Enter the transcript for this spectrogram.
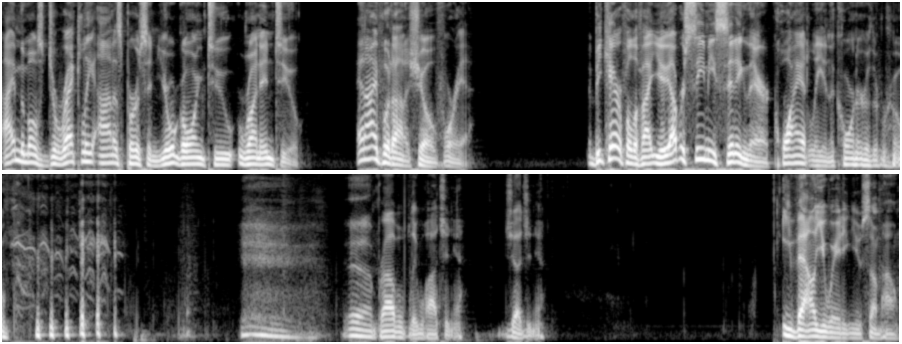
I'm the most directly honest person you're going to run into. And I put on a show for you. Be careful if I, you ever see me sitting there quietly in the corner of the room. yeah, I'm probably watching you, judging you, evaluating you somehow,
